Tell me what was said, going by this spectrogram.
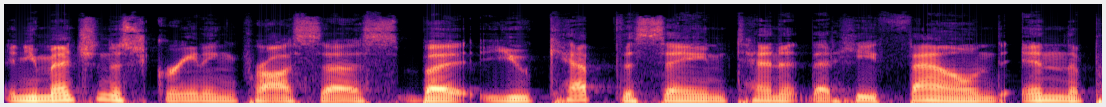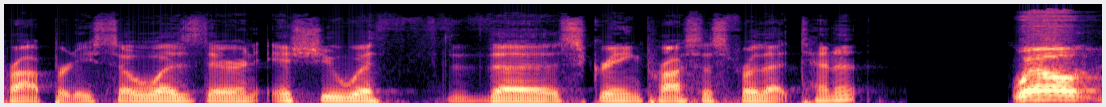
And you mentioned the screening process, but you kept the same tenant that he found in the property. So was there an issue with the screening process for that tenant? Well,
